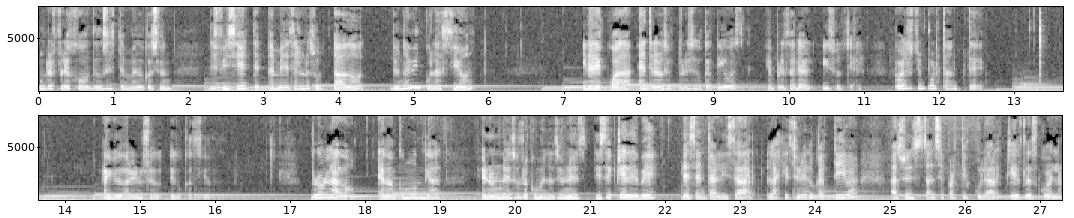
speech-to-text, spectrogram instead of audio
un reflejo de un sistema de educación deficiente, también es el resultado de una vinculación inadecuada entre los sectores educativos, empresarial y social. Por eso es importante ayudar en nuestra educación. Por un lado, el Banco Mundial, en una de sus recomendaciones, dice que debe descentralizar la gestión educativa a su instancia particular, que es la escuela,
